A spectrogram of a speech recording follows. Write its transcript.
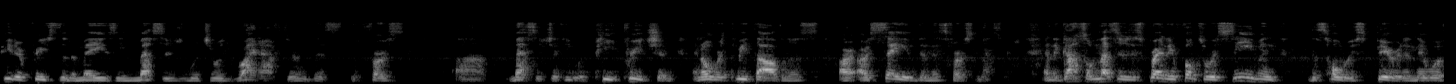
Peter preached an amazing message, which was right after this, the first uh, message that he would preach, and, and over 3,000 are, are saved in this first message. And the gospel message is spreading, folks were receiving this Holy Spirit, and they were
